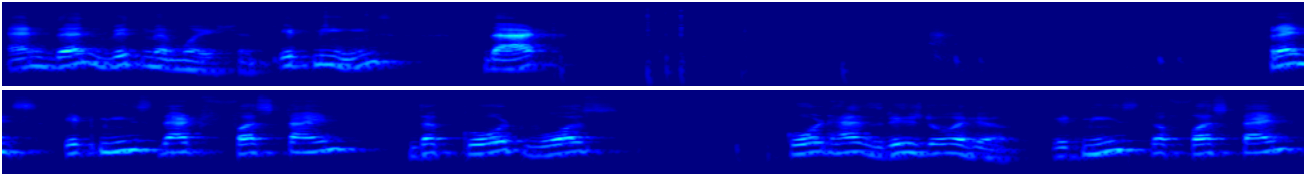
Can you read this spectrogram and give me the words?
and then with memoization. It means that friends, it means that first time the code was code has reached over here. It means the first time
